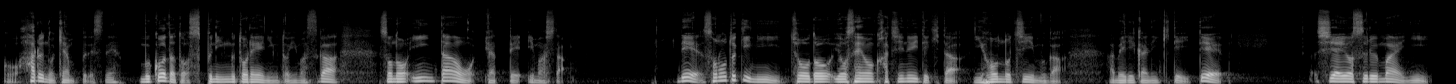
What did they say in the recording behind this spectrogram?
こう春のキャンプですね。向こうだとスプリングトレーニングと言いますがそのインターンをやっていました。でその時にちょうど予選を勝ち抜いてきた日本のチームがアメリカに来ていて試合をする前に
